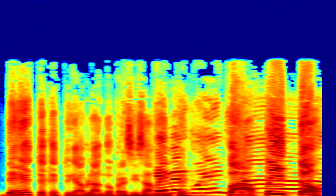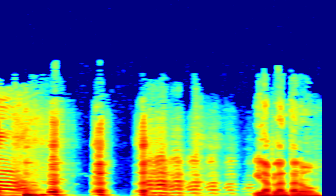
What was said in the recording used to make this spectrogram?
de esto es que estoy hablando ¡Qué precisamente. vergüenza! Papito. Y la planta no.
